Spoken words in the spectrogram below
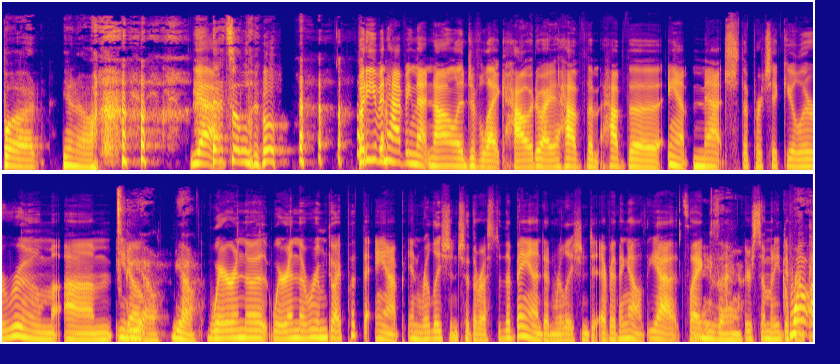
but you know, Yeah. that's a little. but even having that knowledge of like how do I have them have the amp match the particular room? Um, you know, yeah, yeah. where in the where in the room do I put the amp in relation to the rest of the band in relation to everything else? Yeah, it's like exactly. there's so many Well, different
